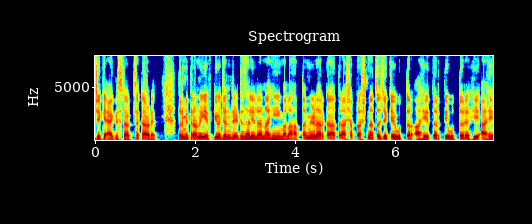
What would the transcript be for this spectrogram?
जे की ॲग्रिस्टार्टचं कार्ड आहे. तर मित्रांनो एफ टी ओ जनरेट झालेला नाही मला हप्ता मिळणार का? तर अशा प्रश्नाचं जे काही उत्तर आहे तर ते उत्तर हे आहे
